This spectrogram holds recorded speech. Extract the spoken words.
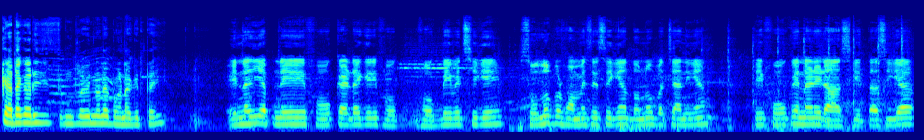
ਕੈਟਾਗਰੀ ਚ ਮਤਲਬ ਇਹਨਾਂ ਨੇ ਪਾਣਾ ਕੀਤਾ ਜੀ? ਇਹਨਾਂ ਜੀ ਆਪਣੇ ਫੋਕ ਕੈਟਾਗਰੀ ਫੋਕ ਫੋਕ ਦੇ ਵਿੱਚ ਸੀਗੇ ਸੋਲੋ ਪਰਫਾਰਮੈਂਸਿਸ ਸੀਗੀਆਂ ਦੋਨੋਂ ਬੱਚਿਆਂ ਦੀਆਂ ਤੇ ਫੋਕ ਇਹਨਾਂ ਨੇ ਡਾਂਸ ਕੀਤਾ ਸੀਗਾ।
